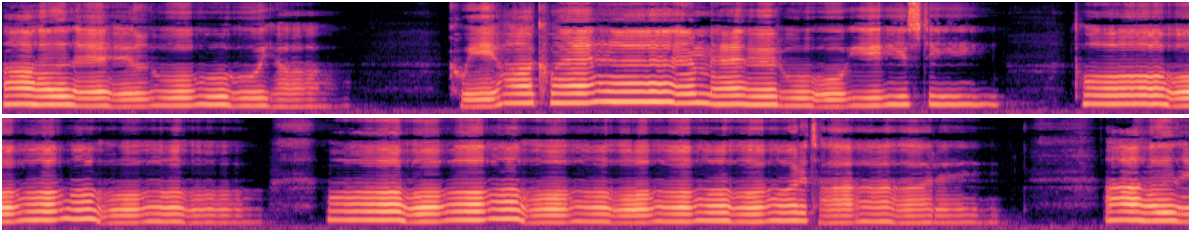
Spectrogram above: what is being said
alleluia. qui aquem eruisti po ortare alleluia.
